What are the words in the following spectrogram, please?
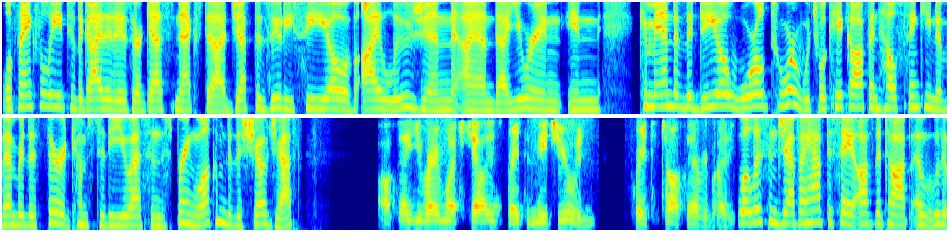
Well, thankfully, to the guy that is our guest next, uh, Jeff Pezzuti, CEO of Eyellusion, and uh, you were in, in command of the Dio World Tour, which will kick off in Helsinki November the 3rd, comes to the U.S. in the spring. Welcome to the show, Jeff. Oh, thank you very much, Kelly. It's great to meet you and great to talk to everybody. Well, listen, Jeff, I have to say off the top, uh,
